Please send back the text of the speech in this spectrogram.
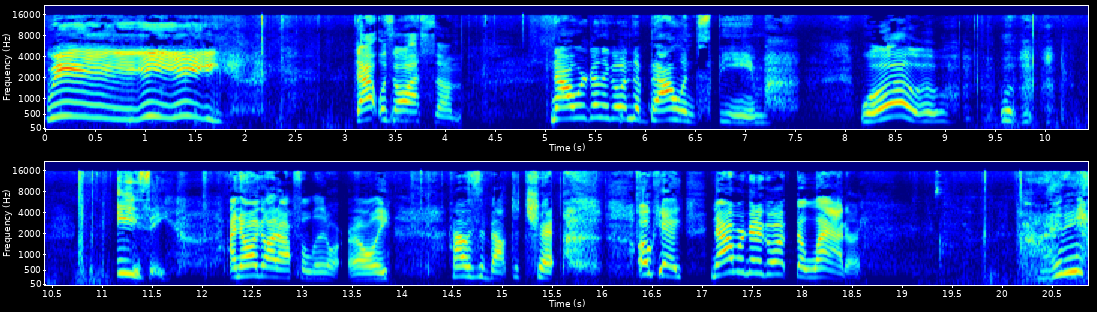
Whee! That was awesome. Now we're gonna go in the balance beam. Whoa! Easy. I know I got off a little early. I was about to trip. Okay, now we're gonna go up the ladder. Ready?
